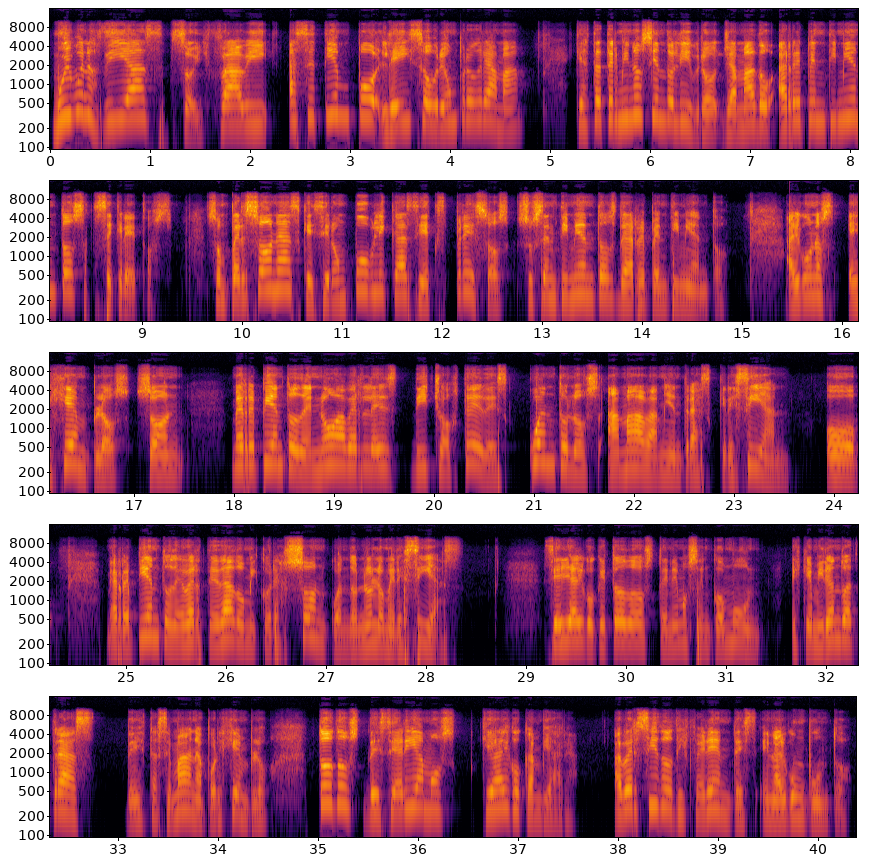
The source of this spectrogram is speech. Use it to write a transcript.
Muy buenos días, soy Fabi. Hace tiempo leí sobre un programa que hasta terminó siendo libro llamado Arrepentimientos Secretos. Son personas que hicieron públicas y expresos sus sentimientos de arrepentimiento. Algunos ejemplos son, me arrepiento de no haberles dicho a ustedes cuánto los amaba mientras crecían, o me arrepiento de haberte dado mi corazón cuando no lo merecías. Si hay algo que todos tenemos en común, es que mirando atrás de esta semana, por ejemplo, todos desearíamos que algo cambiara, haber sido diferentes en algún punto.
